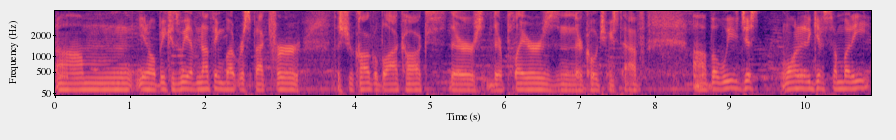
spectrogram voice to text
Um, you know, because we have nothing but respect for the Chicago Blackhawks, their their players and their coaching staff. Uh, but we just wanted to give somebody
